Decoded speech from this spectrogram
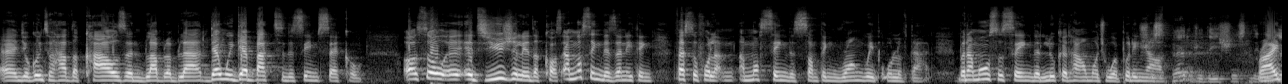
and you're going to have the cows and blah, blah, blah. Then we get back to the same circle. Also, it's usually the cost. I'm not saying there's anything, first of all, I'm, I'm, not saying there's something wrong with all of that. But I'm also saying that look at how much we're putting out. Right?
